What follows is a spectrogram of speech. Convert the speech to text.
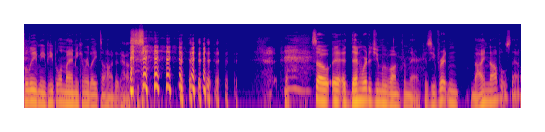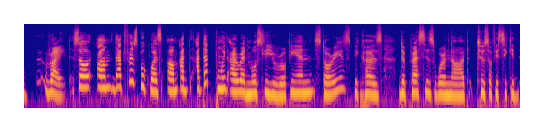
Believe me, people in Miami can relate to haunted houses. so uh, then, where did you move on from there? Because you've written nine novels now. Right. So um, that first book was um, at at that point I read mostly European stories because the presses were not too sophisticated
